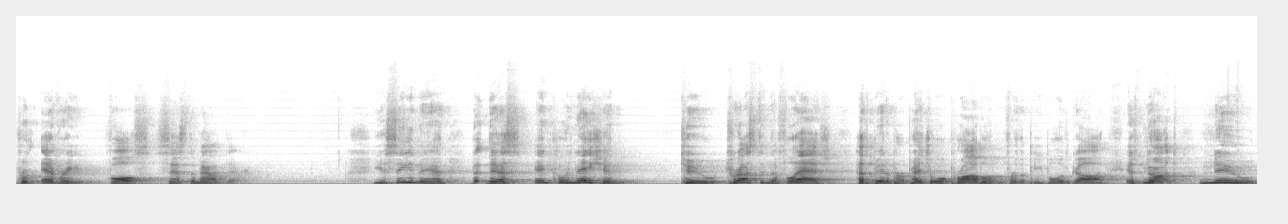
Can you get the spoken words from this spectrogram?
from every false system out there. You see then that this inclination to trust in the flesh has been a perpetual problem for the people of God. It's not new,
